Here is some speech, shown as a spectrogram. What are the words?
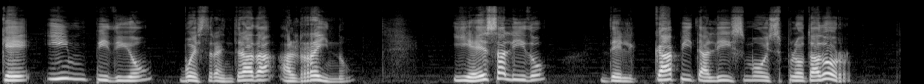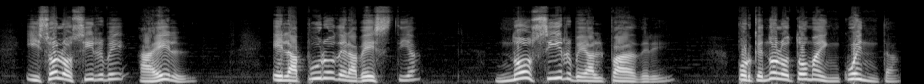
que impidió vuestra entrada al reino y he salido del capitalismo explotador y solo sirve a él. El apuro de la bestia no sirve al Padre porque no lo toma en cuenta.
